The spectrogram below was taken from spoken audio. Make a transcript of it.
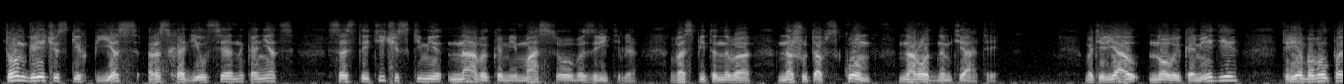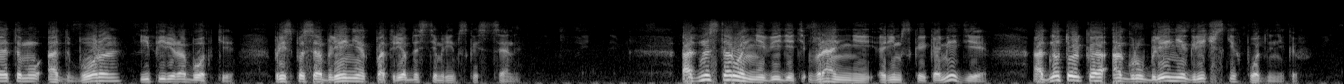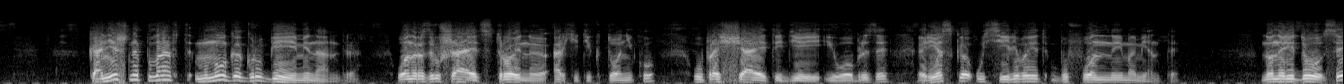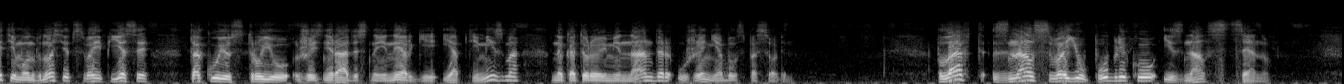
Тон греческих пьес расходился, наконец, с эстетическими навыками массового зрителя, воспитанного на шутовском народном театре. Материал новой комедии требовал поэтому отбора и переработки, приспособления к потребностям римской сцены. Односторонне видеть в ранней римской комедии – одно только огрубление греческих подлинников. Конечно, Плафт много грубее Минандра. Он разрушает стройную архитектонику, упрощает идеи и образы, резко усиливает буфонные моменты. Но наряду с этим он вносит в свои пьесы такую струю жизнерадостной энергии и оптимизма, на которую Минандр уже не был способен. Плафт знал свою публику и знал сцену.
